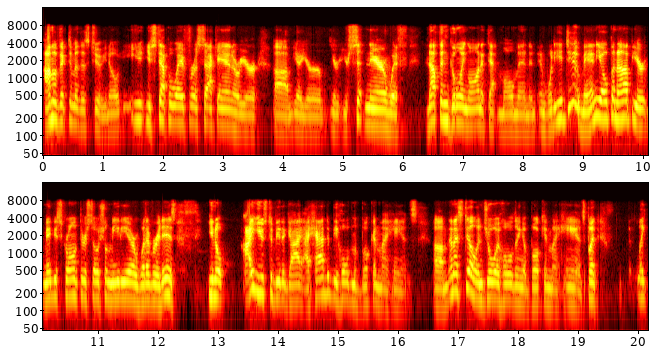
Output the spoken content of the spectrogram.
I'm a victim of this too. You know, you, you step away for a second, or you're, um, you know, you're you're you're sitting there with nothing going on at that moment, and, and what do you do, man? You open up, you're maybe scrolling through social media or whatever it is. You know, I used to be the guy. I had to be holding the book in my hands, um, and I still enjoy holding a book in my hands. But like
